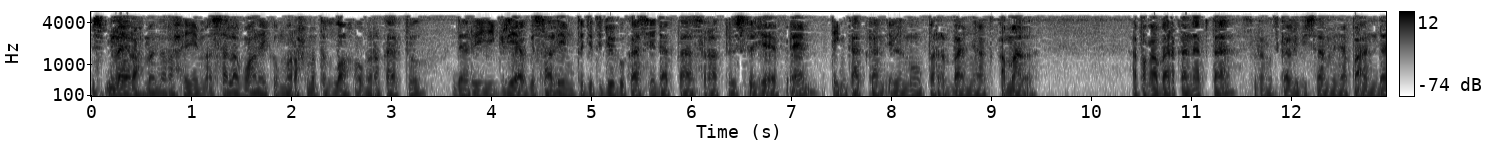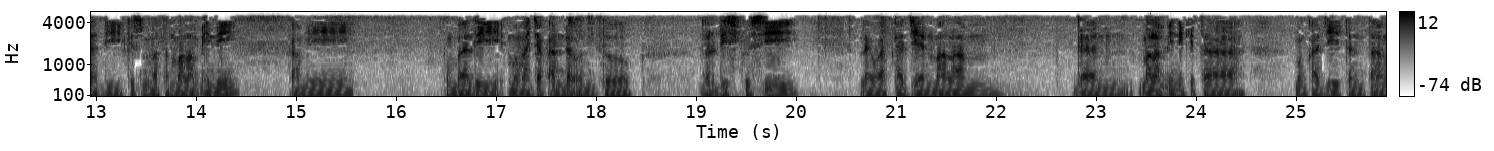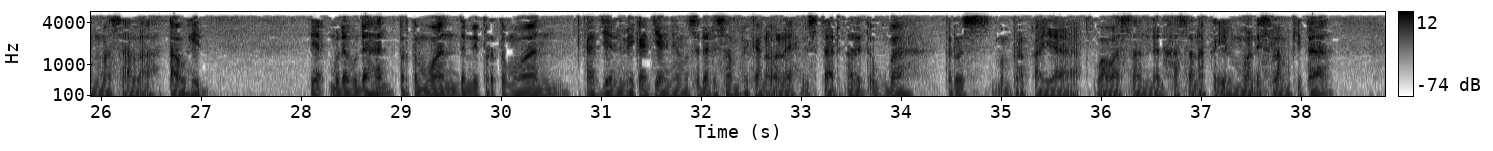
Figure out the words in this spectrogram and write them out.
Bismillahirrahmanirrahim. Assalamualaikum warahmatullahi wabarakatuh. Dari Gria Agus Salim 77 Bekasi Dakta 107 FM Tingkatkan ilmu perbanyak amal. Apa kabar kan Dakta? Senang sekali bisa menyapa Anda di kesempatan malam ini. Kami kembali mengajak Anda untuk berdiskusi Lewat kajian malam. Dan malam ini kita mengkaji tentang masalah Tauhid Ya, mudah-mudahan pertemuan demi pertemuan, kajian demi kajian yang sudah disampaikan oleh Ustadz Farid Uqbah terus memperkaya wawasan dan hasanah keilmuan Islam kita,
